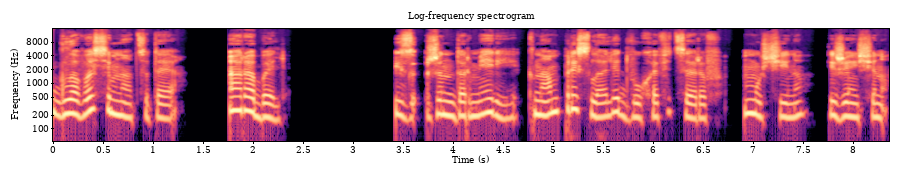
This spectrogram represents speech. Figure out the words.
Глава 17. Арабель. Из жандармерии к нам прислали двух офицеров — мужчину и женщину.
